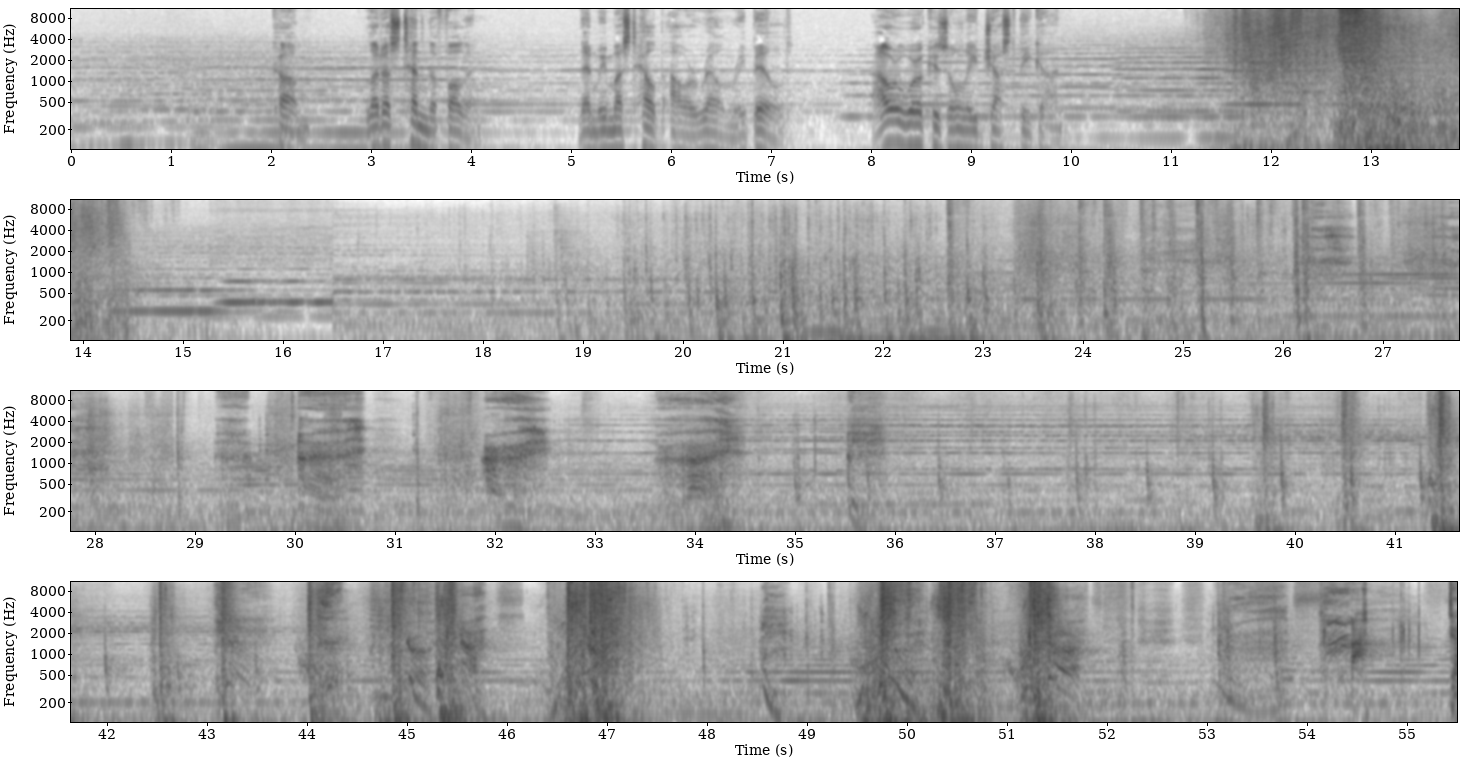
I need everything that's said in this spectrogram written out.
Come, let us tend the fallen. Then we must help our realm rebuild. Our work is only just begun.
